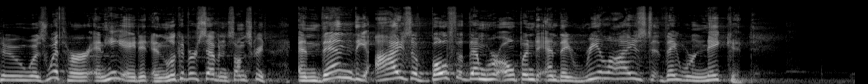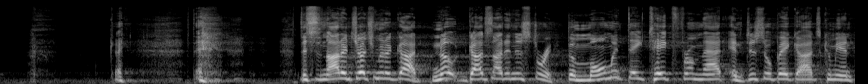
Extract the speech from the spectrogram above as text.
who was with her, and he ate it. And look at verse 7, it's on the screen. And then the eyes of both of them were opened, and they realized they were naked. okay? This is not a judgment of God. No, God's not in this story. The moment they take from that and disobey God's command,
